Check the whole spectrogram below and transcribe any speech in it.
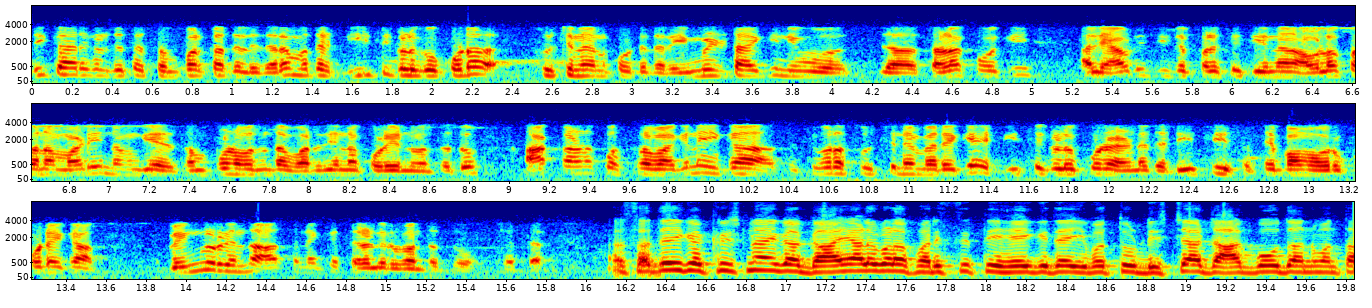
ಅಧಿಕಾರಿಗಳ ಜೊತೆ ಸಂಪರ್ಕದಲ್ಲಿದ್ದಾರೆ, ಮತ್ತೆ ಡಿ ಸಿಗಳಿಗೂ ಕೂಡ ಸೂಚನೆಯನ್ನು ಕೊಟ್ಟಿದ್ದಾರೆ. ಇಮಿಡಿಯೇಟ್ ಆಗಿ ನೀವು ಸ್ಥಳಕ್ಕೆ ಹೋಗಿ ಅಲ್ಲಿ ಯಾವ ರೀತಿ ಪರಿಸ್ಥಿತಿಯನ್ನು ಅವಲೋಕನ ಮಾಡಿ ನಮಗೆ ಸಂಪೂರ್ಣವಾದಂತಹ ವರದಿಯನ್ನು ಕೊಡಿ ಅನ್ನುವಂಥದ್ದು, ಆ ಕಾರಣಕ್ಕೋಸ್ಕರವಾಗಿನೇ ಈಗ ಸಚಿವರ ಸೂಚನೆ ಮೇರೆಗೆ ಡಿ ಸಿಗಳು ಕೂಡ ಎಣ್ಣದ ಡಿ ಸಿ ಸತ್ಯಭಾಮ ಅವರು ಕೂಡ ಈಗ ಬೆಂಗಳೂರಿಂದ ಹಾಸನಕ್ಕೆ ತೆರಳಿರುವಂತದ್ದು ಸದ್ಯ ಈಗ ಕೃಷ್ಣ ಈಗ ಗಾಯಾಳುಗಳ ಪರಿಸ್ಥಿತಿ ಹೇಗಿದೆ? ಇವತ್ತು ಡಿಸ್ಚಾರ್ಜ್ ಆಗಬಹುದು ಅನ್ನುವಂತ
